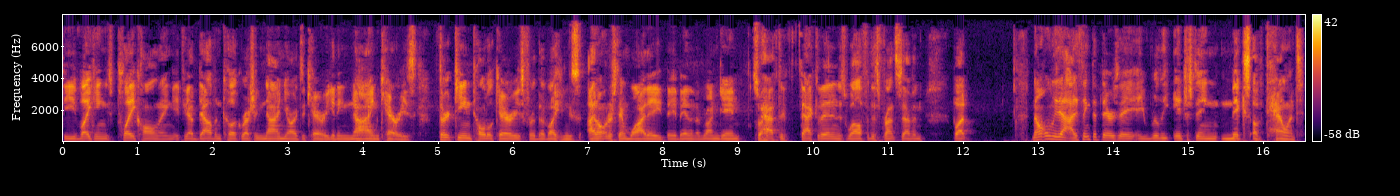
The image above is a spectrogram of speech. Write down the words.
the Vikings play calling. If you have Dalvin Cook rushing nine yards a carry, getting nine carries, 13 total carries for the Vikings, I don't understand why they they abandoned the run game. So I have to factor that in as well for this front seven. But not only that, I think that there's a, a really interesting mix of talent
